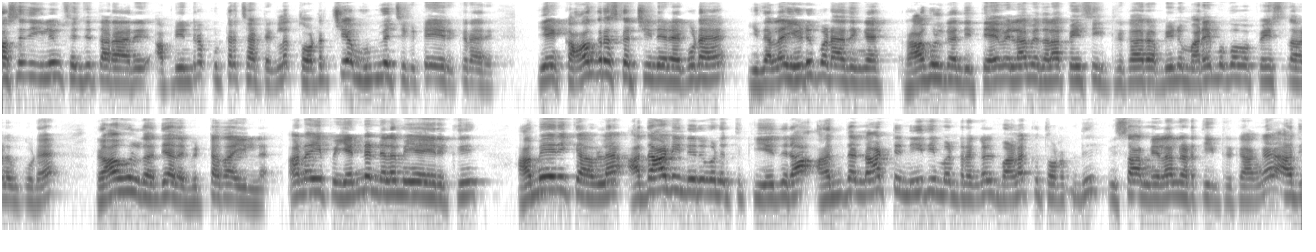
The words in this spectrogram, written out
வசதிகளையும் செஞ்சு தராரு அப்படின்ற குற்றச்சாட்டுகளை தொடர்ச்சியா முன் வச்சுக்கிட்டே இருக்கிறாரு. ஏன் காங்கிரஸ் கட்சியினரை கூட இதெல்லாம் எடுபடாதுங்க. ராகுல் காந்தி தேவையில்லாம இதெல்லாம் பேசிக்கிட்டு இருக்காரு அப்படின்னு மறைமுகமா பேசினாலும் கூட ராகுல் காந்தி அதை விட்டதா இல்லை. ஆனா இப்ப என்ன நிலைமையா இருக்கு? அமெரிக்காவில் அதானி நிறுவனத்துக்கு எதிராக அந்த நாட்டு நீதிமன்றங்கள் வழக்கு தொடர்ந்து விசாரணையெல்லாம் நடத்திட்டு இருக்காங்க. அது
